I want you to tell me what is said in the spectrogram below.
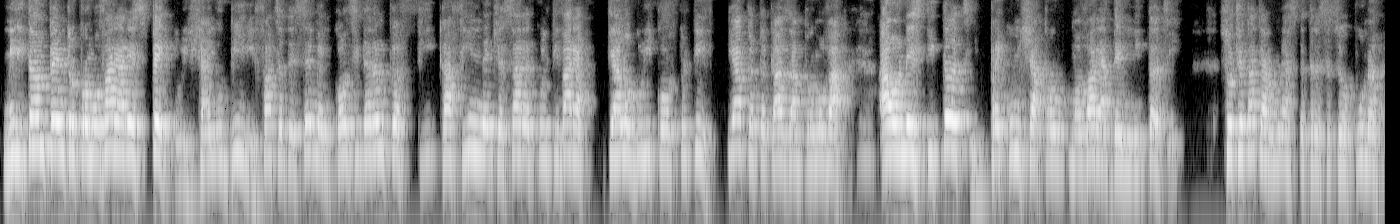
Milităm pentru promovarea respectului și a iubirii față de semeni. Considerăm că fi, ca fiind necesară cultivarea dialogului constructiv. Iată caz am promovat. A onestității, precum și a promovarea demnității. Societatea românească trebuie să se opună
